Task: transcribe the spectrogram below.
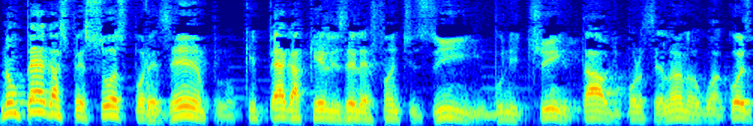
Não pega as pessoas, por exemplo, que pega aqueles elefantezinhos, bonitinho tal, de porcelana, alguma coisa,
